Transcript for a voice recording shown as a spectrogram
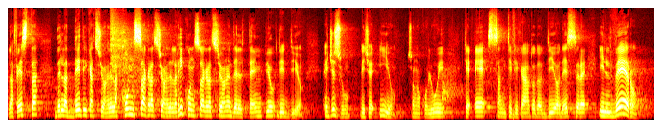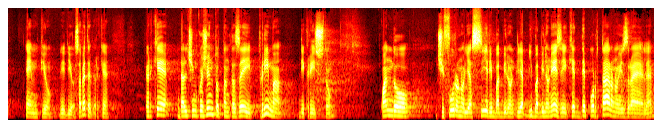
la festa della dedicazione, della consacrazione, della riconsacrazione del Tempio di Dio. E Gesù dice, io sono colui che è santificato da Dio ad essere il vero Tempio di Dio. Sapete perché? Perché dal 586 prima di Cristo, quando ci furono gli assiri, i babilonesi che deportarono Israele,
